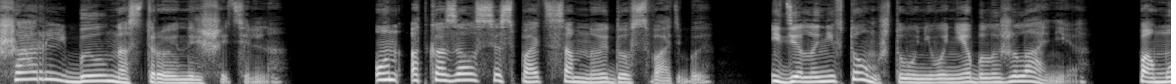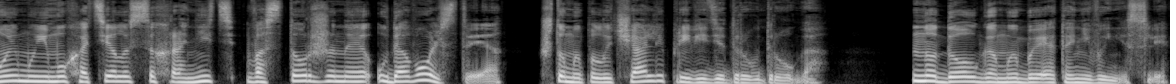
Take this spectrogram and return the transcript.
Шарль был настроен решительно. Он отказался спать со мной до свадьбы. И дело не в том, что у него не было желания. По-моему, ему хотелось сохранить восторженное удовольствие, что мы получали при виде друг друга. Но долго мы бы это не вынесли.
